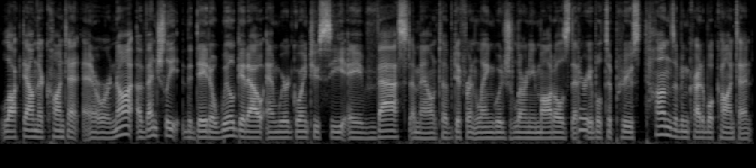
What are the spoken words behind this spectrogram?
lock down their content or not, eventually the data will get out, and we're going to see a vast amount of different language learning models that are able to produce tons of incredible content.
